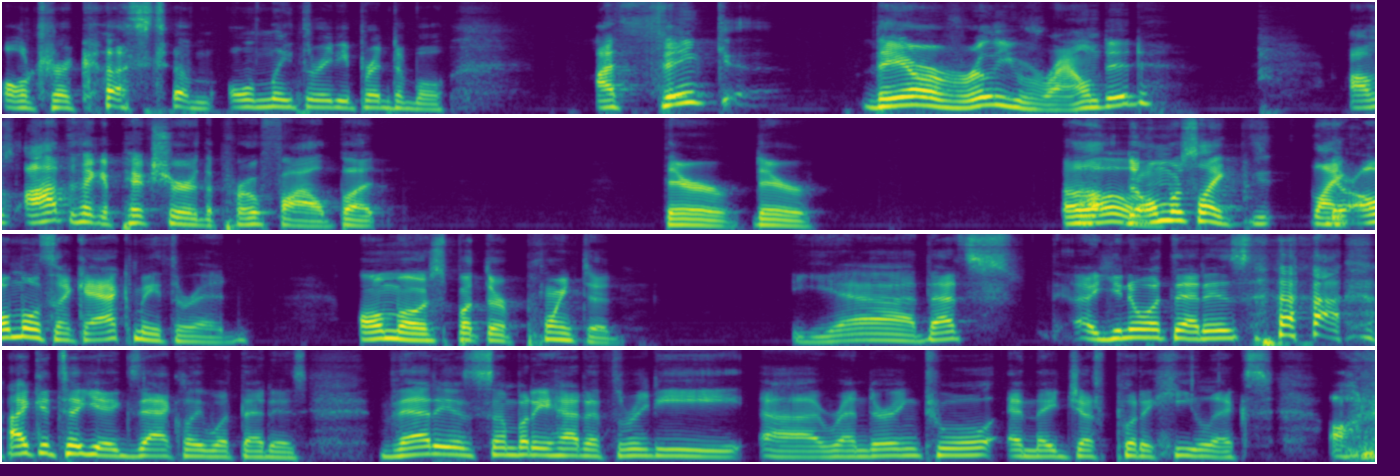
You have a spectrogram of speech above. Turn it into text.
ultra custom, only 3D printable? I think they are really rounded. I'll, I'll have to take a picture of the profile, but they're they're uh, Oh. they're almost like like They're almost like Acme thread. almost, but they're pointed. Yeah, that's uh, you know what that is. I could tell you exactly what that is. That is somebody had a 3D uh, rendering tool and they just put a helix on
